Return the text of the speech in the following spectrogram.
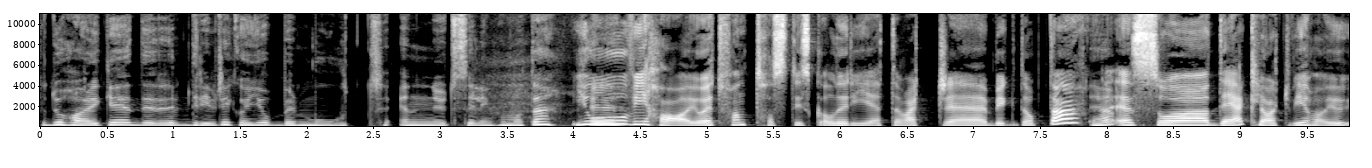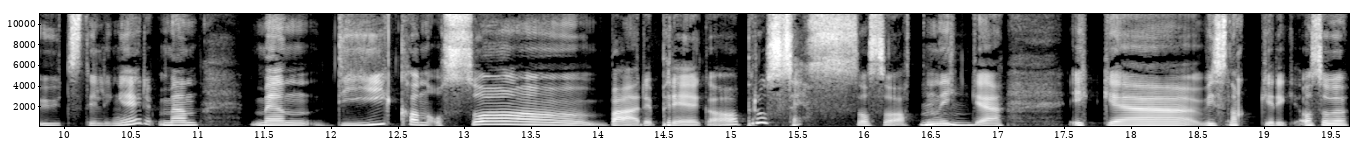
Så du har ikke, dere driver ikke og jobber mot en utstilling, på en måte? Jo, vi har jo et fantastisk galleri etter hvert eh, bygd opp, da. Ja. Eh, Så det er klart, vi har jo utstillinger. Men, men de kan også bære preg av prosess. Altså at den Mm. ikke, ikke Vi snakker ikke Altså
